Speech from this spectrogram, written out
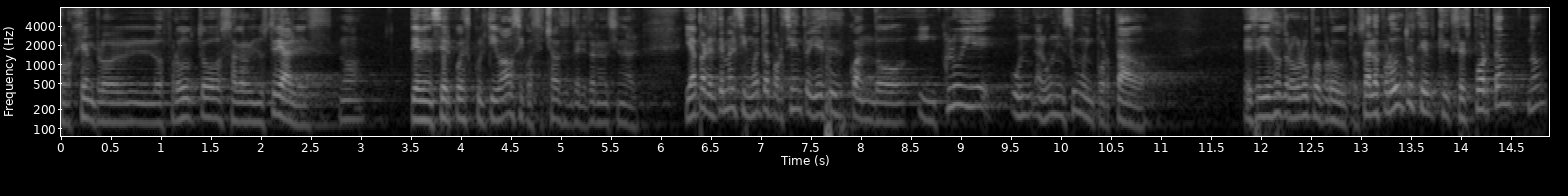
Por ejemplo, los productos agroindustriales ¿no? deben ser pues, cultivados y cosechados en territorio nacional. Ya para el tema del 50%, y ese es cuando incluye algún insumo importado. Ese ya es otro grupo de productos. O sea, los productos que, se exportan ¿no?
